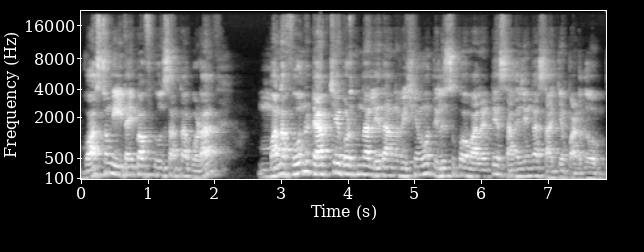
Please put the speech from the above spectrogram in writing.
వాస్తవంగా ఈ టైప్ ఆఫ్ టూల్స్ అంతా కూడా మన ఫోన్ ట్యాప్ చేయబడుతుందా లేదా అన్న విషయం తెలుసుకోవాలంటే సహజంగా సాధ్యపడదు.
